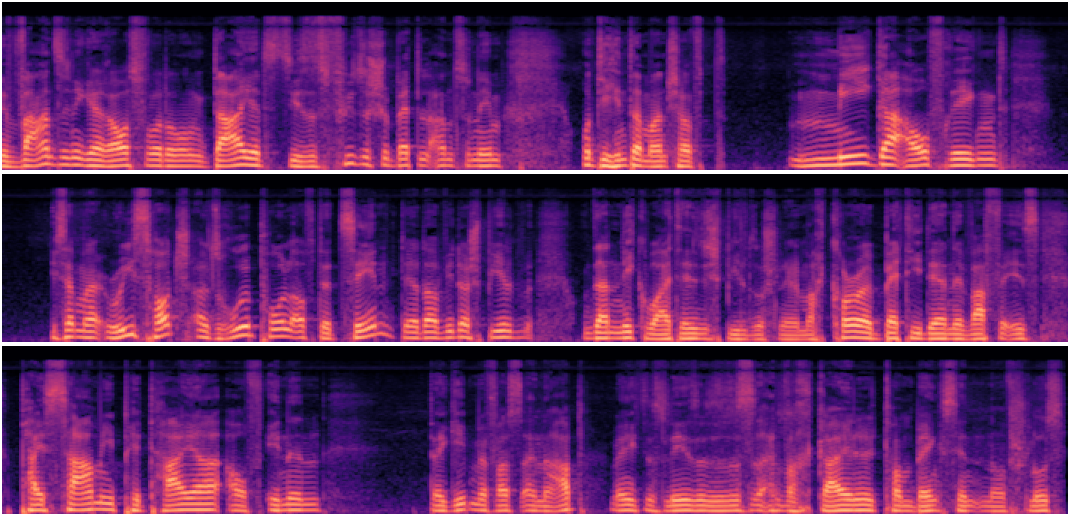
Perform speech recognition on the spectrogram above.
eine wahnsinnige Herausforderung, da jetzt dieses physische Battle anzunehmen und die Hintermannschaft mega aufregend. Ich sag mal, Reese Hodge als Ruhepol auf der 10, der da wieder spielt, und dann Nick White, der das Spiel so schnell macht. Coral Betty, der eine Waffe ist. Paisami Petaya auf Innen. Da geht mir fast einer ab, wenn ich das lese. Das ist einfach geil. Tom Banks hinten auf Schluss.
